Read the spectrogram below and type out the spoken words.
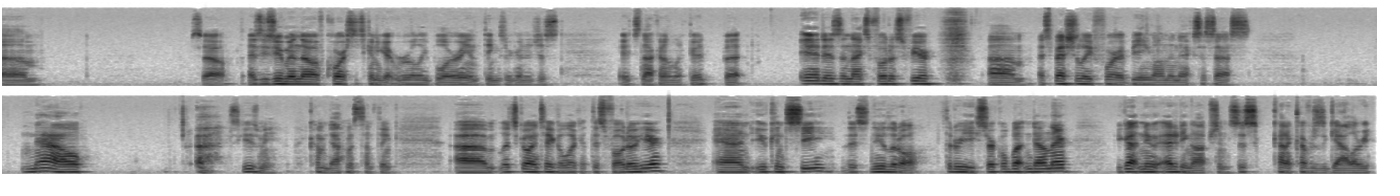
Um, so as you zoom in, though, of course, it's going to get really blurry and things are going to just, it's not going to look good. But it is a nice photosphere, um, especially for it being on the Nexus S. Now, uh, excuse me, come down with something. Um, let's go and take a look at this photo here. And you can see this new little three circle button down there. You got new editing options. This kind of covers the gallery.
